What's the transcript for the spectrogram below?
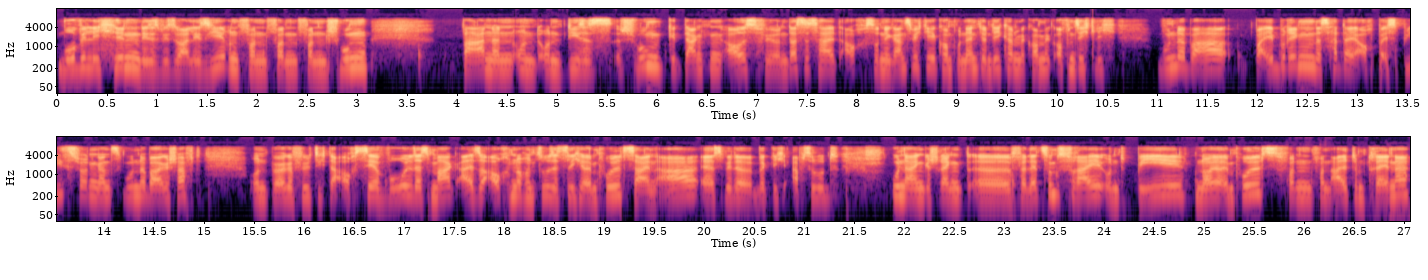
wo will ich hin, dieses Visualisieren von, von, von Schwung, Bahnen und, und dieses Schwunggedanken ausführen. Das ist halt auch so eine ganz wichtige Komponente und die kann McCormick offensichtlich wunderbar beibringen. Das hat er ja auch bei Spieth schon ganz wunderbar geschafft. Und Burger fühlt sich da auch sehr wohl. Das mag also auch noch ein zusätzlicher Impuls sein. A, er ist wieder wirklich absolut uneingeschränkt äh, verletzungsfrei und B, neuer Impuls von, von altem Trainer.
